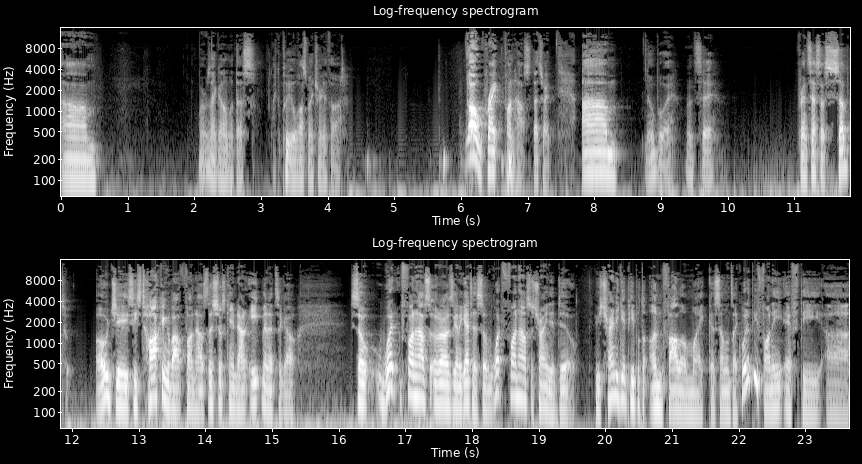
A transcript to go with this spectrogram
Um, where was I going with this? I completely lost my train of thought. Oh, right, Funhouse. That's right. Um, Oh boy, let's see. Francesa sub. Oh geez, he's talking about Funhouse. This just came down eight minutes ago. So what Funhouse? What I was going to get to. So what Funhouse was trying to do? He was trying to get people to unfollow Mike because someone's like, "Would it be funny if the uh,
